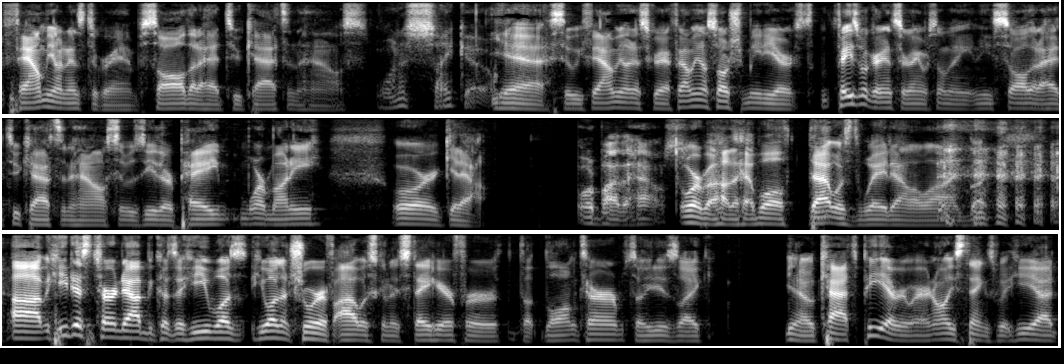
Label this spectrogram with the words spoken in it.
found me on instagram saw that i had two cats in the house What a psycho. yeah, so he found me on Instagram, found me on social media, or Facebook or Instagram or something, and he saw that I had two cats in the house. It was either pay more money or get out, Or buy the house. or about the well, that was way down the line. But uh, he just turned out because he was he wasn't sure if I was going to stay here for the long term, so he was like, you know, cats pee everywhere and all these things. But he had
